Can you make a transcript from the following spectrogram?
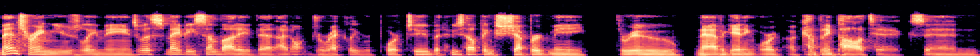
Mentoring usually means well, this may be somebody that I don't directly report to, but who's helping shepherd me through navigating or, or company politics and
